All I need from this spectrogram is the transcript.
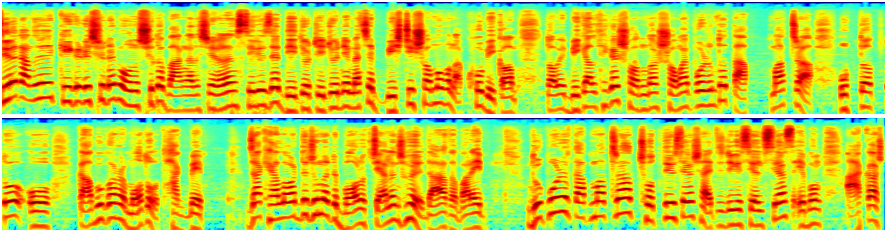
সিলেট আন্তর্জাতিক ক্রিকেট স্টেডিয়ামে অনুষ্ঠিত বাংলাদেশ নেদারল্যান্ড সিরিজের দ্বিতীয় টি টোয়েন্টি ম্যাচে বৃষ্টির সম্ভাবনা খুবই কম। তবে বিকাল থেকে সন্ধ্যার সময় পর্যন্ত তাপমাত্রা উত্তপ্ত ও কাবু করার মতো থাকবে, যা খেলোয়াড়দের জন্য একটা বড় চ্যালেঞ্জ হয়ে দাঁড়াতে পারে। দুপুরের তাপমাত্রা ছত্রিশ থেকে সাঁত্রিশ ডিগ্রি সেলসিয়াস এবং আকাশ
